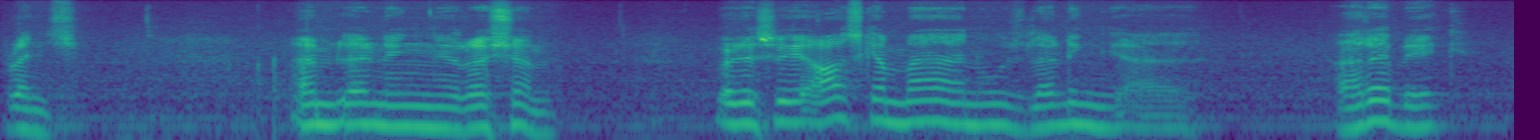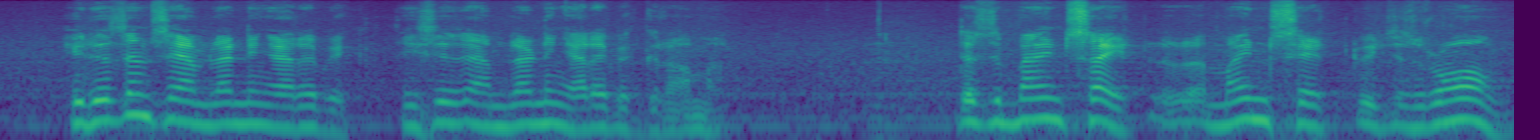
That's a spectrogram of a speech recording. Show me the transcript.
French. I'm learning Russian." But if we ask a man who's learning uh, Arabic, he doesn't say, "I'm learning Arabic." He says, "I'm learning Arabic grammar." That's the mindset, mindset which is wrong.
